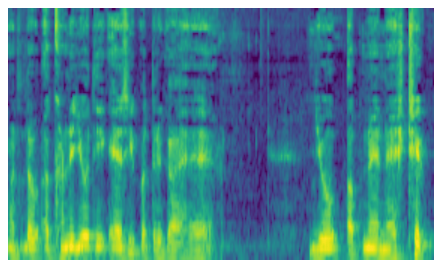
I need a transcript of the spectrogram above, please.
मतलब अखंड ज्योति ऐसी पत्रिका है, जो अपने नैष्ठिक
